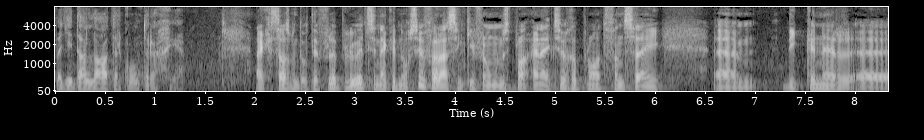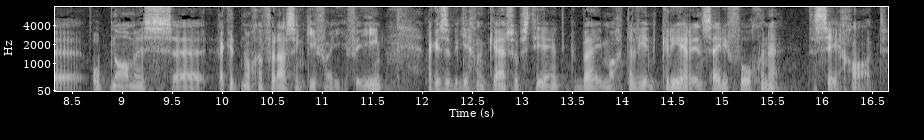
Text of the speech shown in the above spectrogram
wat jy dan later kon teruggee. Ek gesels met dokter Flip Loots en ek het nog so 'n verrassingkie van hom en hy het so gepraat van sy ehm um, die kinder uh opnames uh ek het nog 'n verrassingkie van vir u. Ek is 'n bietjie gaan kers opsteek by Magdalene Kreer en sy het die volgende te sê gehad.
